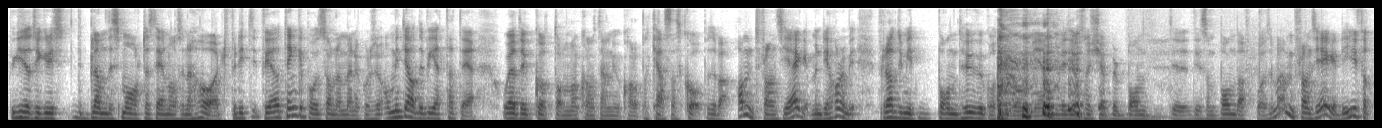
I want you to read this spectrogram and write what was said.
Vilket jag tycker är bland det smartaste jag någonsin har hört. För, det, för jag tänker på sådana människor som, om inte jag hade vetat det och jag hade gått om någon konstnärlig och kollat på kassaskåp och så bara, ja men Frans Jäger, men det har de För då hade ju mitt Bond-huvud gått igång igen. Du vet jag som köper Bond, det, som Bond haft på sig. Ja men Frans Jäger, det är ju för att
